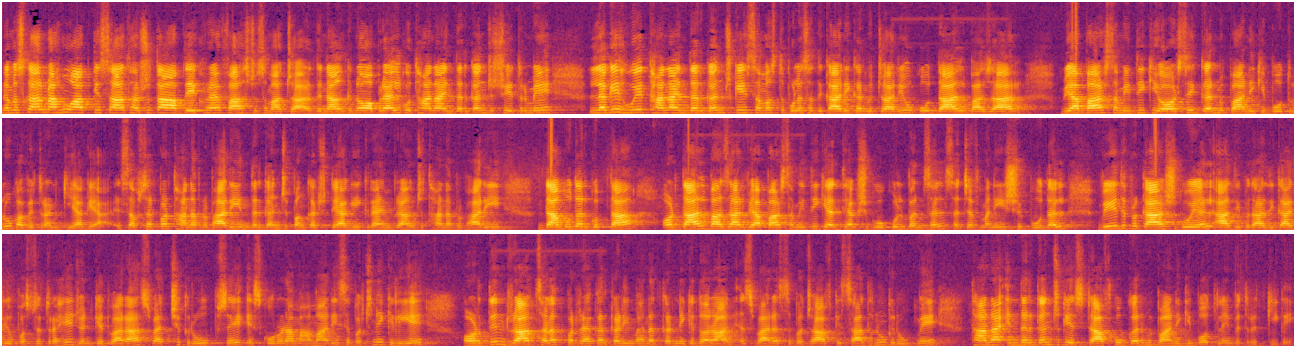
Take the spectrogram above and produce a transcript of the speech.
नमस्कार, मैं हूँ आपके साथ हर्षिता। आप देख रहे हैं फास्ट समाचार। दिनांक 9 अप्रैल को थाना इंदरगंज क्षेत्र में लगे हुए थाना इंदरगंज के समस्त पुलिस अधिकारी कर्मचारियों को दाल बाज़ार व्यापार समिति की ओर से गर्म पानी की बोतलों का वितरण किया गया। इस अवसर पर थाना प्रभारी इंदरगंज पंकज त्यागी, क्राइम ब्रांच थाना प्रभारी दामोदर गुप्ता और दाल बाज़ार व्यापार समिति के अध्यक्ष गोकुल बंसल, सचिव मनीष बोदल, वेद प्रकाश गोयल आदि पदाधिकारी उपस्थित रहे, जिनके द्वारा स्वैच्छिक रूप से इस कोरोना महामारी से बचने के लिए लिए और दिन रात सड़क पर रहकर कड़ी मेहनत करने के दौरान इस वायरस से बचाव के साधनों के रूप में थाना इंदरगंज के स्टाफ को गर्म पानी की बोतलें वितरित की गई।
